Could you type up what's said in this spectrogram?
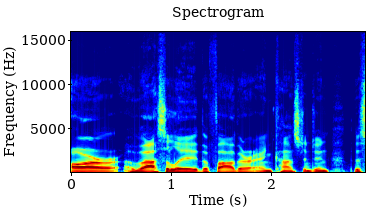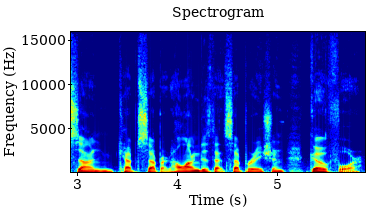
are Vasile, the father, and Constantine, the son, kept separate? How long does that separation go for?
